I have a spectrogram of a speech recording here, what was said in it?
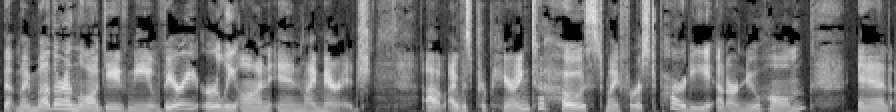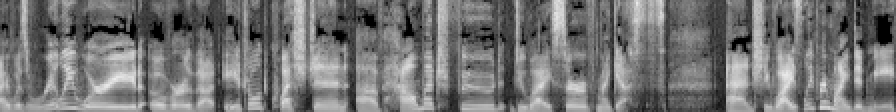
that my mother in law gave me very early on in my marriage. Uh, I was preparing to host my first party at our new home, and I was really worried over that age old question of how much food do I serve my guests? And she wisely reminded me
